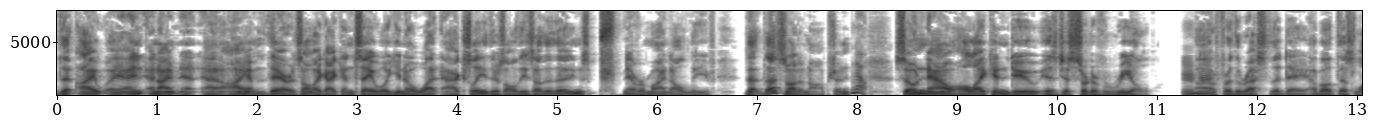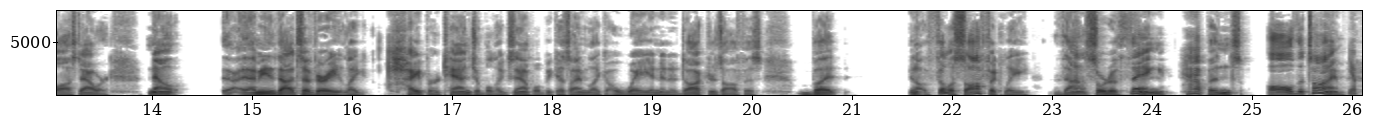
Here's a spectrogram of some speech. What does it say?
that I and, and I and I am there. It's not like I can say, well, you know what? Actually, there's all these other things. Pfft, never mind, I'll leave. That that's not an option. No. So now all I can do is just sort of reel Mhm. uh, for the rest of the day about this lost hour. Now, I mean that's a very like hyper tangible example because I'm like away and in a doctor's office, but you know philosophically that sort of thing happens all the time. Yep.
